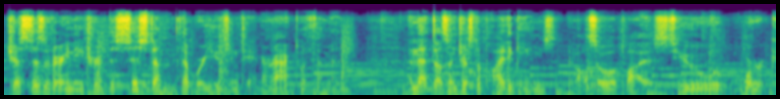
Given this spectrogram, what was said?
just as the very nature of the system that we're using to interact with them in. And that doesn't just apply to games, it also applies to work.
